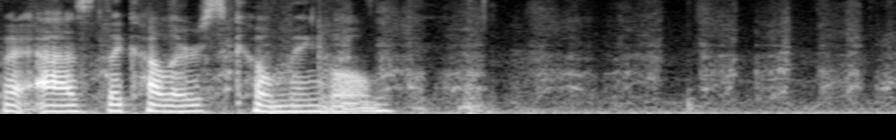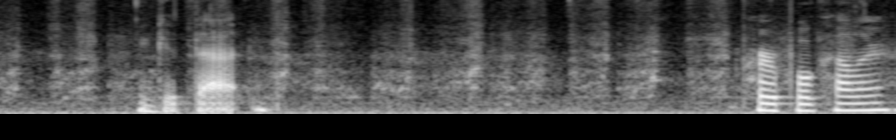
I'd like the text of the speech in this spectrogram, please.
But as the colors commingle, you get that purple color.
